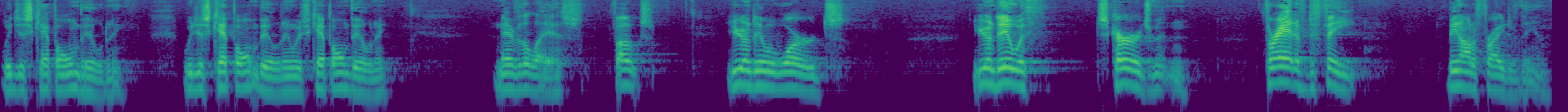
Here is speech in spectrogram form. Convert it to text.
we just kept on building. We just kept on building. We just kept on building. Nevertheless, folks, you're going to deal with words. You're going to deal with discouragement and threat of defeat. Be not afraid of them.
